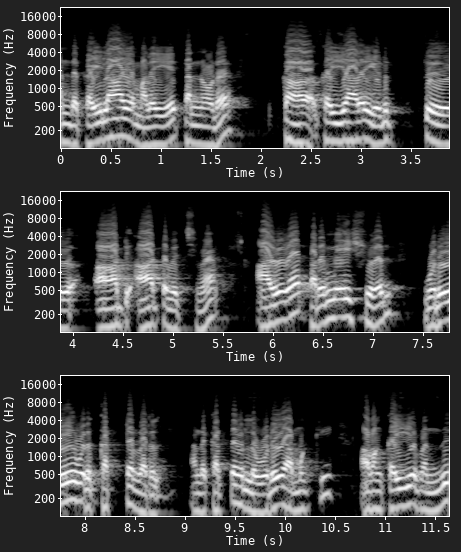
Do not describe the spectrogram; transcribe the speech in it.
அந்த கைலாய மலையை தன்னோட கா கையால் எடுத்து ஆட்டி ஆட்ட வச்சுவேன். அதில் பரமேஸ்வரன் ஒரே ஒரு கட்டை விரல். அந்த கட்டை விரல ஒரே அமுக்கி அவன் கையை வந்து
